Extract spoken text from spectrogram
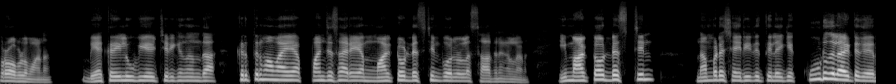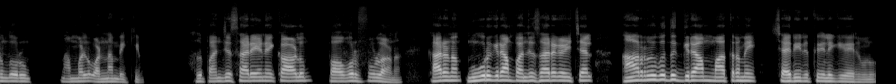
പ്രോബ്ലമാണ് ബേക്കറിയിൽ ഉപയോഗിച്ചിരിക്കുന്നത് എന്താ? കൃത്രിമമായ പഞ്ചസാരയ മാൾട്ടോഡെസ്റ്റിൻ പോലുള്ള സാധനങ്ങളാണ്. ഈ മാൾട്ടോ ഡെസ്റ്റിൻ നമ്മുടെ ശരീരത്തിലേക്ക് കൂടുതലായിട്ട് കയറുന്തോറും നമ്മൾ വണ്ണം വയ്ക്കും അത് പഞ്ചസാരയേക്കാളും പവർഫുള്ളാണ് കാരണം നൂറ് ഗ്രാം പഞ്ചസാര കഴിച്ചാൽ അറുപത് ഗ്രാം മാത്രമേ ശരീരത്തിലേക്ക് കയറുള്ളൂ.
